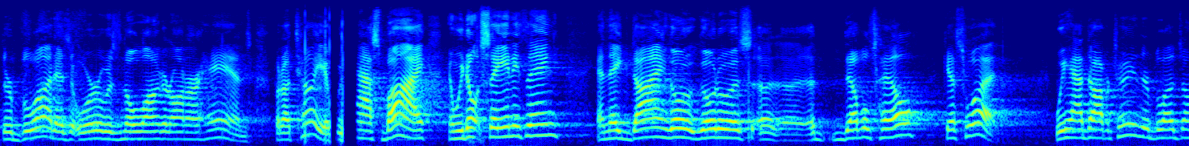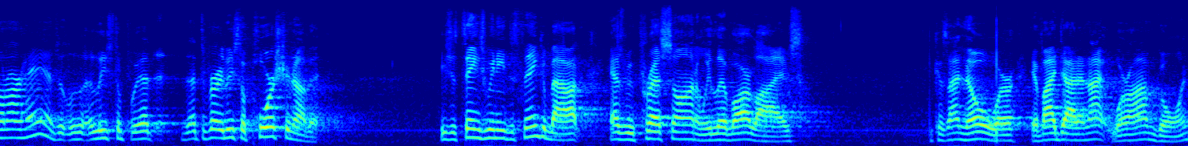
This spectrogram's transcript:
their blood, as it were, was no longer on our hands. But I'll tell you, if we pass by and we don't say anything, and they die and go, go to a, a, a devil's hell, guess what? We had the opportunity, their blood's on our hands, at, least at, the very least a portion of it. These are things we need to think about as we press on and we live our lives. Because I know where, if I die tonight, where I'm going.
